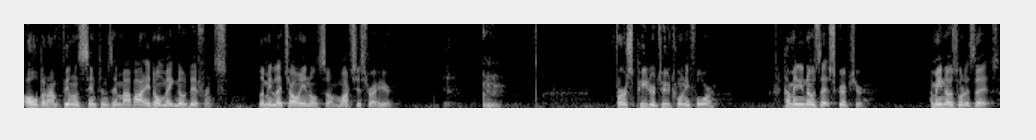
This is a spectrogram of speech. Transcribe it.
Oh, but I'm feeling symptoms in my body. It don't make no difference. Let me let y'all in on something. Watch this right here. 1 Peter 2.24. How many knows that scripture? How many knows what it says?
